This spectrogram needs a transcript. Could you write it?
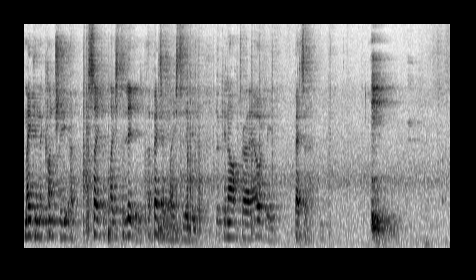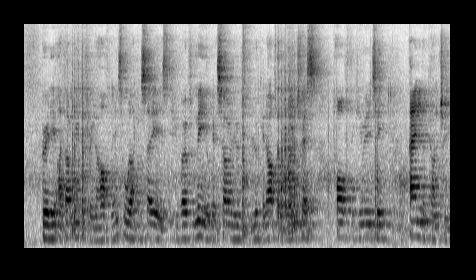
making the country a safer place to live in, a better place to live in, looking after our elderly better. really, I don't need the three and a half minutes. All I can say is, if you vote for me, you'll get someone who's looking after the interests of the community and the country.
